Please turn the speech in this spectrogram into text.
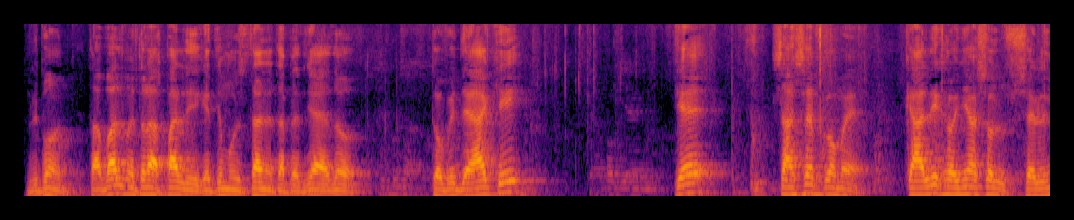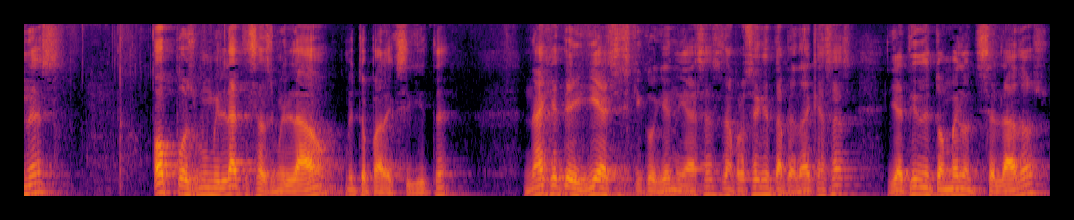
λοιπόν, θα βάλουμε τώρα πάλι, γιατί μου ζητάνε τα παιδιά εδώ, το βιντεάκι και σας εύχομαι καλή χρονιά σε όλους τους Έλληνες. Όπως μου μιλάτε, σας μιλάω. Μην το παρεξηγείτε. Να έχετε υγεία εσείς και η οικογένειά σας. Να προσέχετε τα παιδάκια σας. Γιατί είναι το μέλλον της Ελλάδος.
